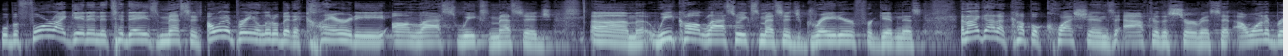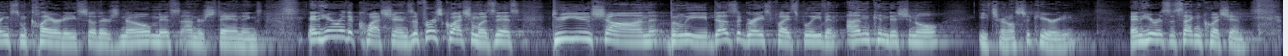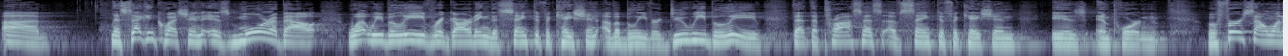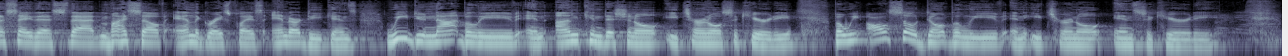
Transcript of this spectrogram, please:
Well, before I get into today's message, I want to bring a little bit of clarity on last week's message. Um, we called last week's message Greater Forgiveness. And I got a couple questions after the service that I want to bring some clarity so there's no misunderstandings. And here are the questions. The first question was this Do you, Shawn, believe, does the Grace Place believe in unconditional eternal security? And here is the second question. Uh, the second question is more about what we believe regarding the sanctification of a believer. Do we believe that the process of sanctification is important? Well, first, I want to say this that myself and the Grace Place and our deacons, we do not believe in unconditional eternal security, but we also don't believe in eternal insecurity.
